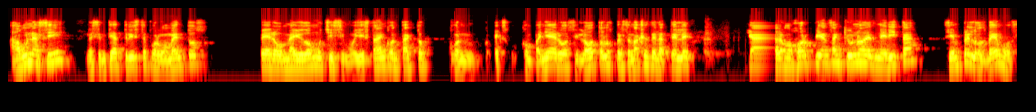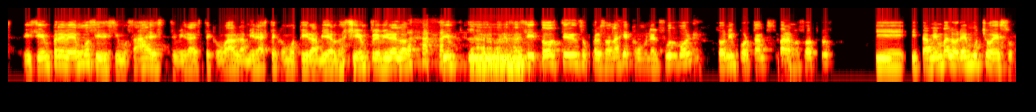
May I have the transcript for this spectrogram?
Aún así, me sentía triste por momentos, pero me ayudó muchísimo y estaba en contacto con ex compañeros y luego todos los personajes de la tele que a lo mejor piensan que uno desmerita, siempre los vemos y siempre vemos y decimos, ah, este, mira este cómo habla, mira este cómo tira mierda, siempre, míralo, siempre, así, todos tienen su personaje como en el fútbol, son importantes para nosotros y, y también valoré mucho eso,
